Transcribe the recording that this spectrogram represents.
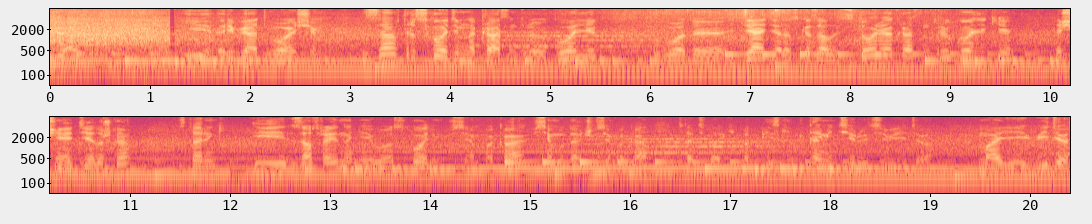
ребят. И, ребят, в общем, завтра сходим на Красный треугольник. Вот э, дядя рассказал историю о Красном треугольнике, точнее дедушка старенький. И завтра и на него сходим. Всем пока, всем удачи, всем пока. Ставьте лайки, подписки и комментируйте видео. Мои видео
